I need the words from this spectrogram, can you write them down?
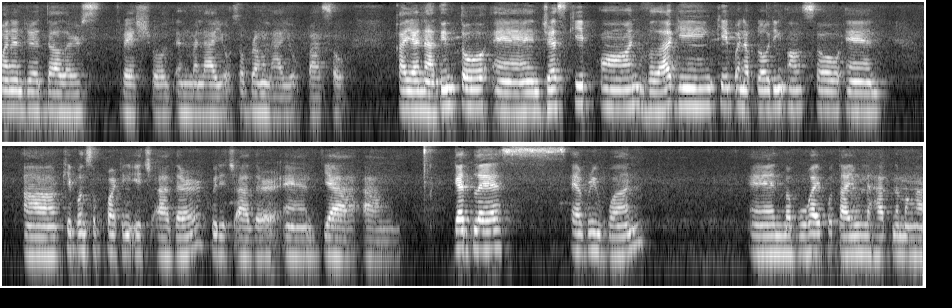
$100 threshold and malayo, sobrang layo pa. So, kaya natin to and just keep on vlogging, keep on uploading also and uh, keep on supporting each other with each other and yeah um, God bless everyone and mabuhay po tayong lahat ng mga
